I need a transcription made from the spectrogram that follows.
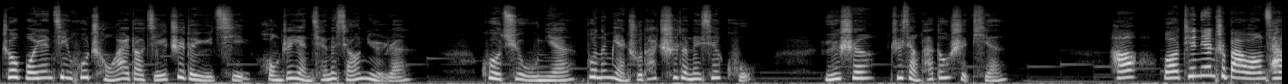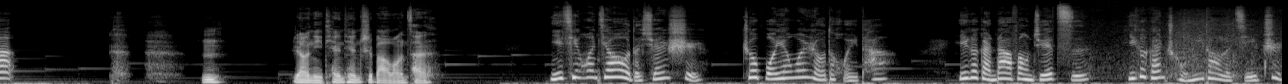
周伯言近乎宠爱到极致的语气哄着眼前的小女人。过去五年不能免除她吃的那些苦，余生只想她都是甜。好，我要天天吃霸王餐。嗯。让你天天吃霸王餐。倪清欢骄傲的宣誓，周伯言温柔的回他：“一个敢大放厥词，一个敢宠溺到了极致。”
